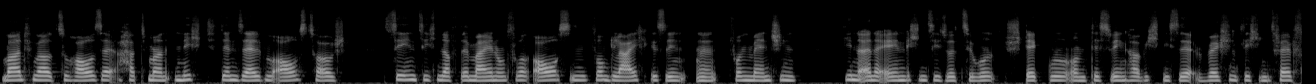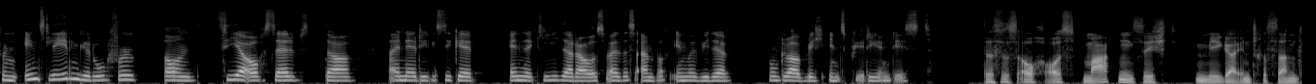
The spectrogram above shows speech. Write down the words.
Manchmal zu Hause hat man nicht denselben Austausch, sehen sich nach der Meinung von außen, von Gleichgesinnten, von Menschen, die in einer ähnlichen Situation stecken. Und deswegen habe ich diese wöchentlichen Treffen ins Leben gerufen und ziehe auch selbst da eine riesige Energie daraus, weil das einfach immer wieder unglaublich inspirierend ist. Das ist auch aus Markensicht mega interessant,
